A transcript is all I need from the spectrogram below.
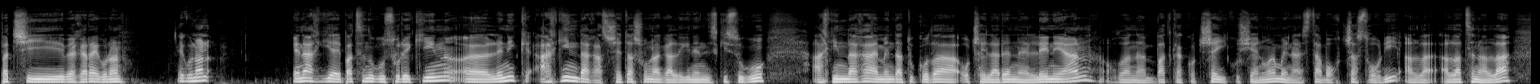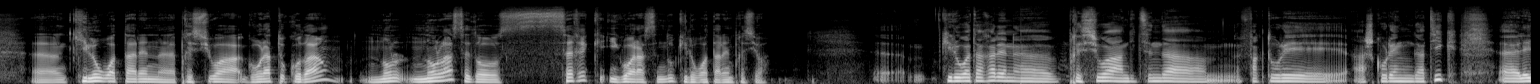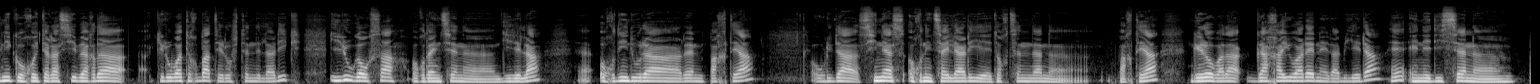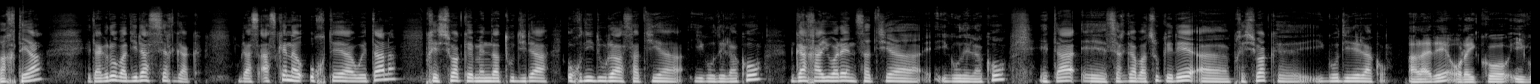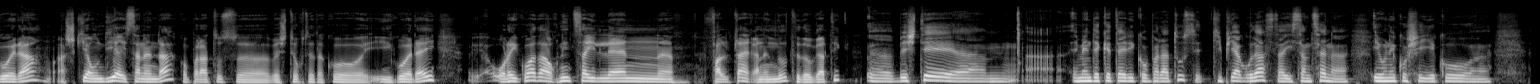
Patxi begara egunon. Egunon. Energia epatzen dugu zurekin, uh, lehenik argindagaz, setasuna galdeginen dizkizugu, argindaga emendatuko da otxailaren lehenean, orduan batkako txai ikusian nuen, baina ez da bortxaz hori, aldatzen alda, uh, kilowattaren presioa goratuko da, nol, nolaz edo zerrek igoarazten du kilowattaren presioa? Kilowattagaren uh, presioa handitzen da mm, faktore askoren gatik. Uh, lehenik horretarazi behar da kilowatter bat erosten delarik, hiru gauza ordaintzen uh, direla, uh, orniduraren partea, hori da zinez ornitzaileari etortzen den partea, gero bada garraioaren erabilera, eh, enedizen uh, partea, eta gero badira zergak. Beraz, azken urte hauetan, presioak emendatu dira ornidura zatia igo delako, garraioaren zatia igo delako, eta e, zerga batzuk ere uh, presioak uh, igo direlako. Hala ere, oraiko igoera, askia handia izanen da, komparatuz beste urtetako igoerei, oraikoa da ornitzaileen falta eganen dut edo gatik? Uh, beste um, emendeketarik operatuz, tipiago da, eta izan zen uh, euneko seieko uh,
